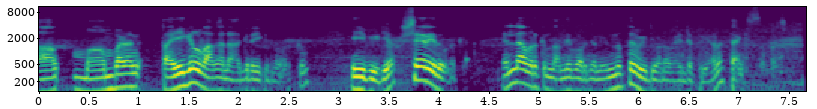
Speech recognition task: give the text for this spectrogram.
വാ മാമ്പഴം തൈകൾ വാങ്ങാൻ ആഗ്രഹിക്കുന്നവർക്കും ഈ വീഡിയോ ഷെയർ ചെയ്ത് കൊടുക്കുക. എല്ലാവർക്കും നന്ദി പറഞ്ഞു ഇന്നത്തെ വീഡിയോയുടെ വൈൻഡപ്പ് ചെയ്യാണ്. താങ്ക് സോ മച്ച്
